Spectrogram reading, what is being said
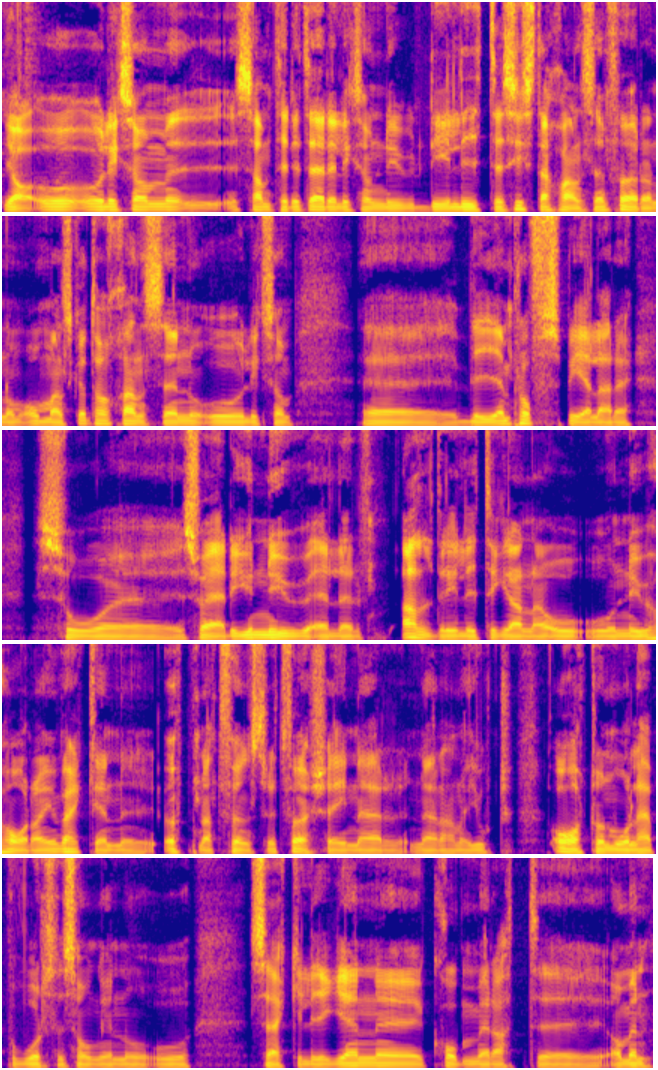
Ja, och, och liksom, eh, samtidigt är det liksom nu, det är lite sista chansen för honom. Om man ska ta chansen och liksom, eh, bli en proffsspelare så, eh, så är det ju nu eller aldrig lite granna och, och nu har han ju verkligen eh, öppnat fönstret för sig när, när han har gjort 18 mål här på vårsäsongen och, och säkerligen kommer att eh, ja, men,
